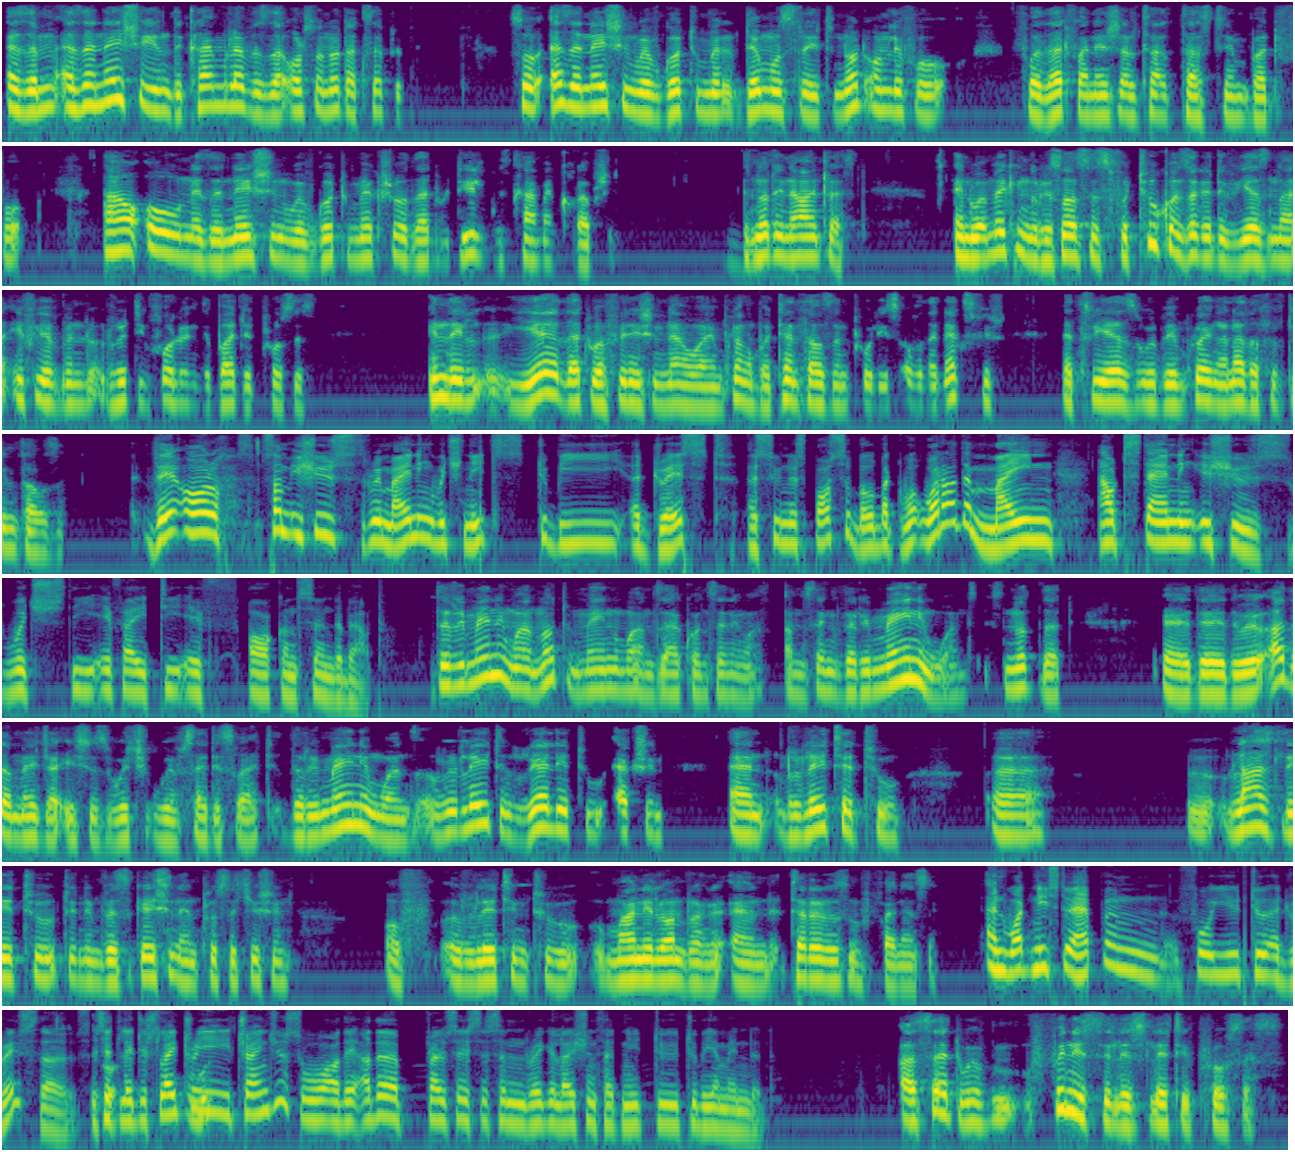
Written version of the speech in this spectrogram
as a, as a nation, the crime levels are also not acceptable. So as a nation, we've got to demonstrate not only for for that financial team, but for our own as a nation, we've got to make sure that we deal with crime and corruption. It's not in our interest. And we're making resources for two consecutive years now, if you have been reading following the budget process. In the year that we're finishing now, we're employing about 10,000 police. Over the next five, uh, three years, we'll be employing another 15,000. There are some issues remaining which needs to be addressed as soon as possible. But what, what are the main outstanding issues which the FATF are concerned about? The remaining ones, not main ones, are concerning us. I'm saying the remaining ones. It's not that uh, there, there, were other major issues which we've satisfied. The remaining ones relate really to action and related to uh, largely to, to the investigation and prosecution of uh, relating to money laundering and terrorism financing. And what needs to happen for you to address those? Is it legislatory changes or are there other processes and regulations that need to, to be amended? I said we've finished the legislative process.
